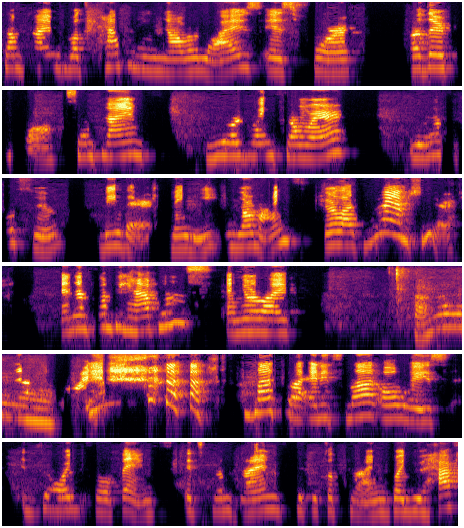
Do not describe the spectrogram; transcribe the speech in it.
Sometimes what's happening in our lives is for other people. Sometimes you are going somewhere you're not supposed to be there, maybe in your mind. You're like, why am here? And then something happens and you're like, Oh. That's why. And it's not always joyful things. It's sometimes difficult times, but you have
